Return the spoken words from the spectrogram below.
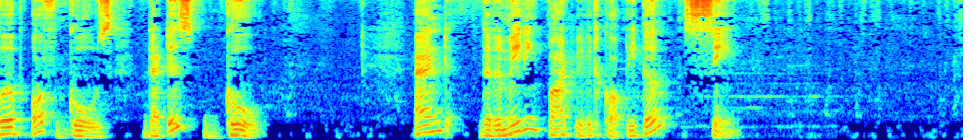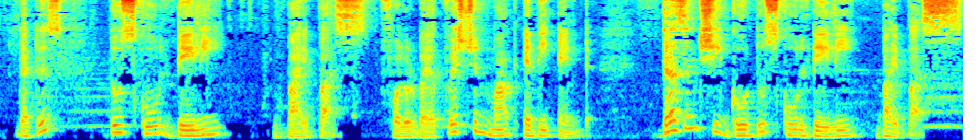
verb of goes that is go. And the remaining part we will copy the same. That is to school daily by bus followed by a question mark at the end. Doesn't she go to school daily by bus?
